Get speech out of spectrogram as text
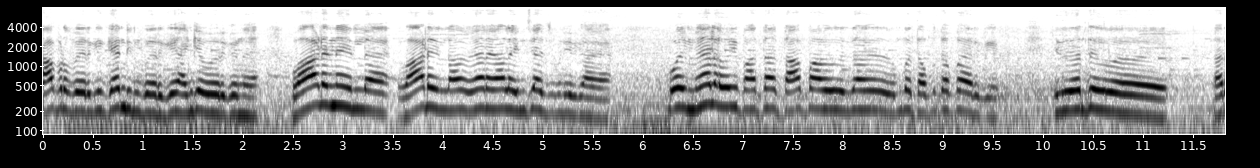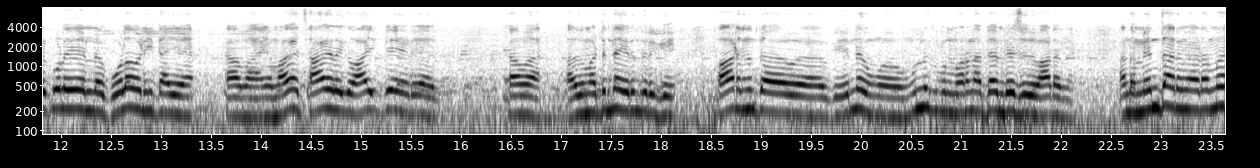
சாப்பிட போயிருக்கு கேண்டீன் போயிருக்கு அங்கே போயிருக்குன்னு. வார்டனே இல்லை. வார்டன் இல்லாமல் வேறு ஆளை இன்சார்ஜ் பண்ணியிருக்காங்க. போய் மேலே போய் பார்த்தா தாப்பாக ரொம்ப தப்பு தப்பாக இருக்குது இது வந்து தற்கொலையே இல்லை கொலை பண்ணிட்டாங்க ஆமாம் என் மகன் சாகிறதுக்கு வாய்ப்பே கிடையாது. ஆமாம் அது மட்டும்தான் இருந்திருக்கு. வார்டனும் த என்ன முன்னுக்கு முன் முரணாக தான் பேசுது வார்டனு. அந்த மெந்தார் மேடமு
